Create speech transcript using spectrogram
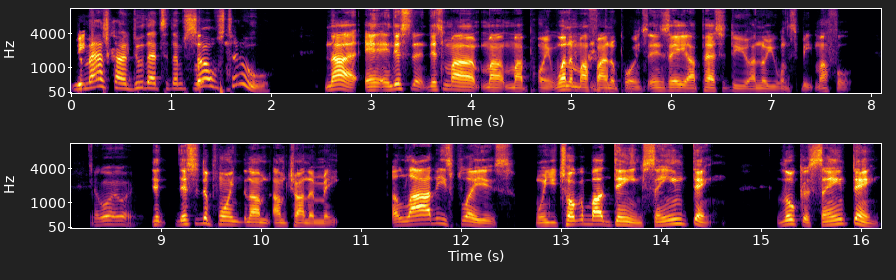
the- the Mavs kind of do that to themselves too. Nah, and, and this this is my, my my point. One of my final points. And Zay, I'll pass it to you. I know you want to speak. My fault. Go ahead, go ahead. This is the point that I'm I'm trying to make. A lot of these players, when you talk about Dame, same thing. Lucas, same thing.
